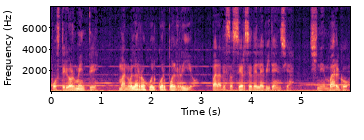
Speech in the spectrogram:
Posteriormente, Manuel arrojó el cuerpo al río para deshacerse de la evidencia. Sin embargo,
